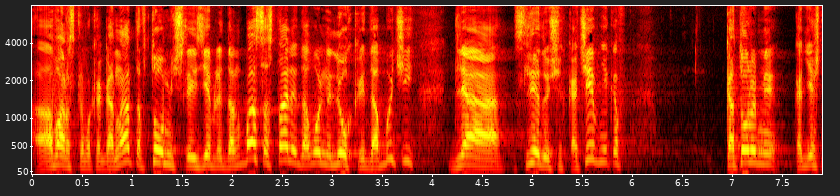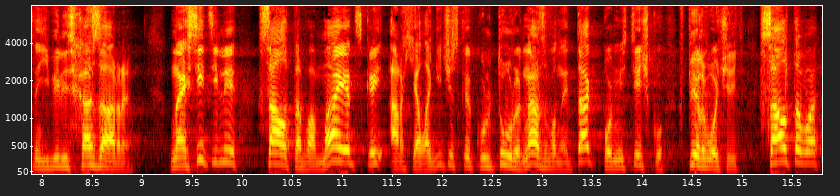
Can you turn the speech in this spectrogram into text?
аварского каганата, в том числе и земли Донбасса, стали довольно легкой добычей для следующих кочевников – которыми, конечно, явились хазары, носители Салтово-Маецкой археологической культуры, названной так по местечку, в первую очередь, Салтово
